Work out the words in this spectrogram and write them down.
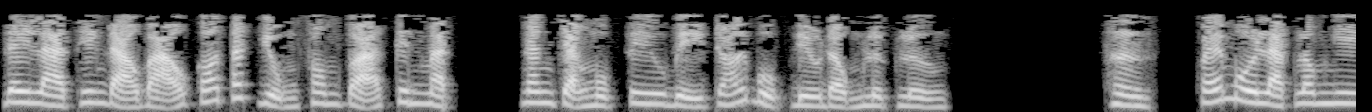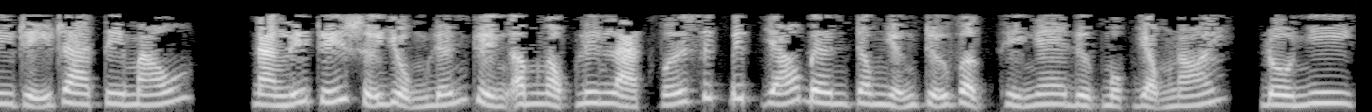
đây là thiên đạo bảo có tác dụng phong tỏa kinh mạch, ngăn chặn mục tiêu bị trói buộc điều động lực lượng. Hừ, khóe môi Lạc Long Nhi rỉ ra tia máu, nàng lý trí sử dụng đến truyền âm ngọc liên lạc với xích bích giáo bên trong những trữ vật thì nghe được một giọng nói, đồ nhi,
